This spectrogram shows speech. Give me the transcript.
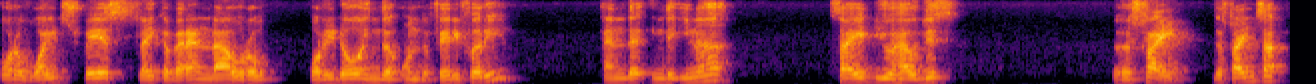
or a wide space like a veranda or a corridor in the on the periphery, and the, in the inner side you have this uh, shrine. The shrines are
